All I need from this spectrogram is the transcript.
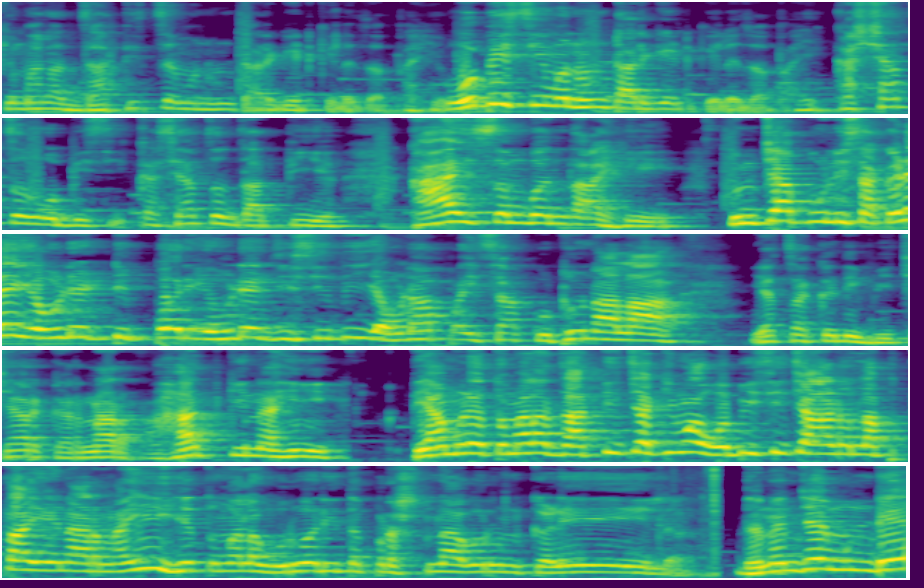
की मला जातीचं म्हणून टार्गेट केलं जात आहे ओबीसी म्हणून टार्गेट केलं जात आहे. कशाचं ओबीसी कशाचं जातीय? काय संबंध आहे? तुमच्या पोलिसाकडे एवढे टिप्पर एवढे जीसीबी एवढा पैसा कुठून आला? याचा कधी विचार करणार आहात की नाही? त्यामुळे तुम्हाला जातीच्या किंवा ओबीसीच्या आड लपता येणार नाही हे तुम्हाला उर्वरित प्रश्नावरून कळेल. धनंजय मुंडे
